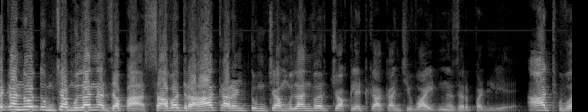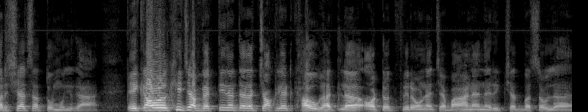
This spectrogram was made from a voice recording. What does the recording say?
पालकांनो तुमच्या मुलांना जपा सावध राहा कारण तुमच्या मुलांवर चॉकलेट काकांची वाईट नजर पडली आहे. आठ वर्षाचा तो मुलगा. एका ओळखीच्या व्यक्तीनं त्याला चॉकलेट खाऊ घातलं ऑटोत फिरवण्याच्या बहाण्यानं रिक्षात बसवलं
